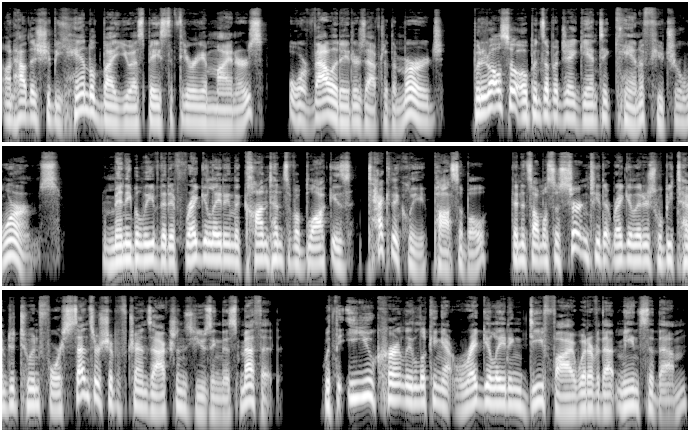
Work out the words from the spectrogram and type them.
on how this should be handled by US based Ethereum miners or validators after the merge, but it also opens up a gigantic can of future worms. Many believe that if regulating the contents of a block is technically possible, then it's almost a certainty that regulators will be tempted to enforce censorship of transactions using this method. With the EU currently looking at regulating DeFi, whatever that means to them,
